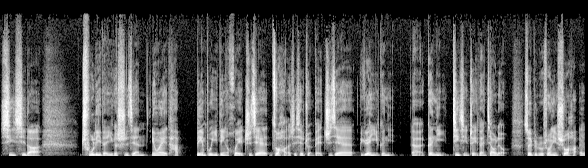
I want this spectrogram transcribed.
信息的处理的一个时间，因为他并不一定会直接做好了这些准备，直接愿意跟你呃跟你进行这一段交流。所以，比如说你说好，呃，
